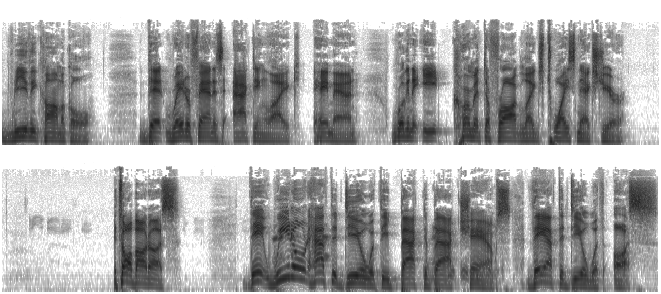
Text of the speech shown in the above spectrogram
really comical that Raider fan is acting like, hey man, we're going to eat Kermit the Frog legs twice next year. It's all about us. They, we don't have to deal with the back to back champs. They have to deal with us.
